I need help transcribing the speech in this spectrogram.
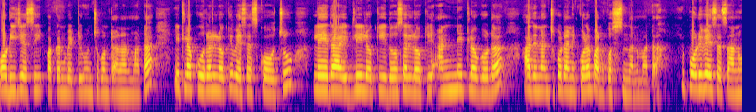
పొడి చేసి పక్కన పెట్టి ఉంచుకుంటాను అనమాట ఇట్లా కూరల్లోకి వేసేసుకోవచ్చు. లేదా ఇడ్లీలోకి దోశల్లోకి అన్నిట్లో కూడా అది నంచుకోవడానికి కూడా పనికొస్తుంది అనమాట ఈ పొడి వేసేసాను.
